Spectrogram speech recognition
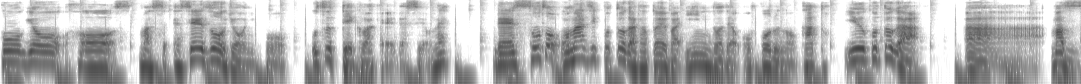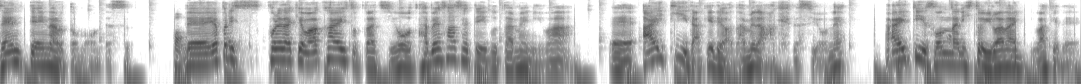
工業、まあ、製造業にこう移っていくわけですよね。で、そうと同じことが例えばインドで起こるのかということが、あまず前提になると思うんです。で、やっぱりこれだけ若い人たちを食べさせていくためには、えー、IT だけではダメなわけですよね。IT そんなに人いらないわけで、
